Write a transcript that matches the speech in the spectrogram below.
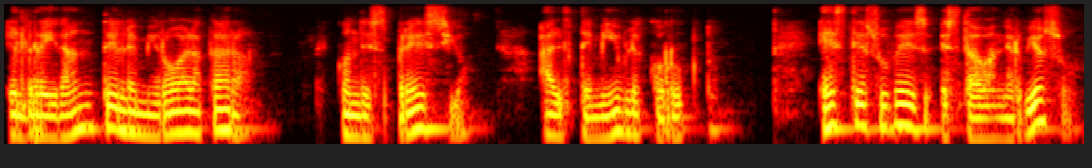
El rey Dante le miró a la cara, con desprecio, al temible corrupto. Este a su vez estaba nervioso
